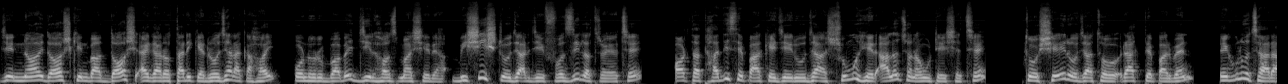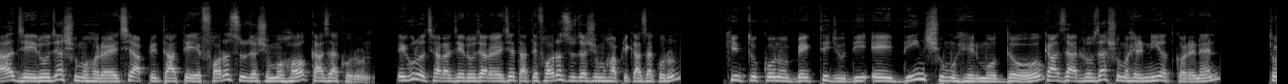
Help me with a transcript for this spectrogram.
যে নয়, দশ কিংবা দশ, এগারো তারিখের রোজা রাখা হয়, অনুরূপভাবে জিলহজ মাসের বিশেষ রোজার যে ফজিলত রয়েছে অর্থাৎ হাদিসে পাকে যে রোজা সমূহের আলোচনা উঠে এসেছে, তো সেই রোজা তো রাখতে পারবেন। এগুলো ছাড়া যে রোজাসমূহ রয়েছে, আপনি তাতে ফরজ রোজাসমূহ কাজা করুন। এগুলো ছাড়া যে রোজা রয়েছে, তাতে ফরজ রোজাসমূহ আপনি কাজা করুন। কিন্তু কোনো ব্যক্তি যদি এই দিনসমূহের মধ্যেও কাজার রোজাসমূহের নিয়ত করে নেন, তো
